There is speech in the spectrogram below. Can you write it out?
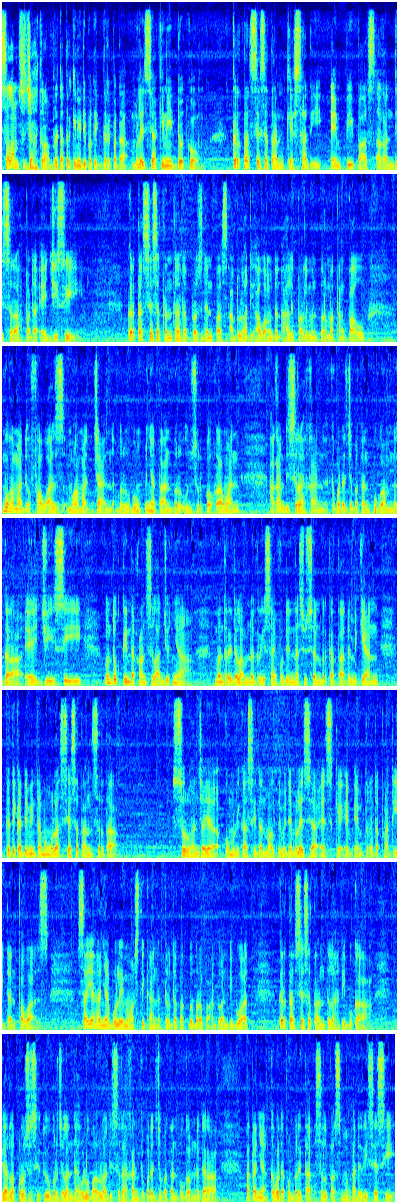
Salam sejahtera, berita terkini dipetik daripada malaysiakini.com. Kertas siasatan Kes Hadi, MP PAS akan diserah pada AGC. Kertas siasatan terhadap Presiden PAS Abdul Hadi Awang dan Ahli Parlimen Permatang Pau, Muhammad Fawaz Muhammad Jan berhubung kenyataan berunsur programan akan diserahkan kepada Jabatan Peguam Negara AGC untuk tindakan selanjutnya. Menteri Dalam Negeri Saifuddin Nasution berkata demikian ketika diminta mengulas siasatan serta Suruhanjaya Komunikasi dan Multimedia Malaysia SKMM terhadap Hadi dan Fawaz. Saya hanya boleh memastikan terdapat beberapa aduan dibuat, kertas siasatan telah dibuka. Biarlah proses itu berjalan dahulu barulah diserahkan kepada Jabatan Peguam Negara, katanya kepada pemberita selepas menghadiri sesi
